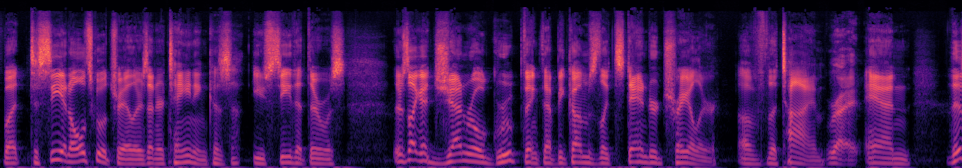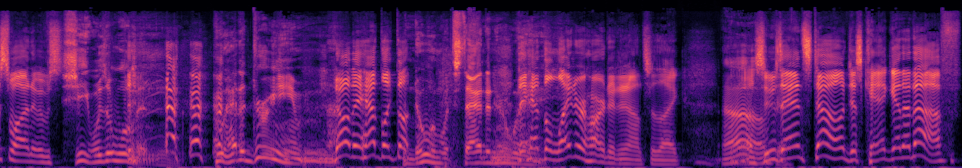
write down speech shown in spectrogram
But to see an old school trailer is entertaining because you see that there was there's like a general groupthink that becomes like standard trailer of the time. Right. And this one, it was She was a woman who had a dream. no. They had like the No one would stand in her way. they had the lighter hearted announcer like Oh, "Uh, Suzanne Stone just can't get enough.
